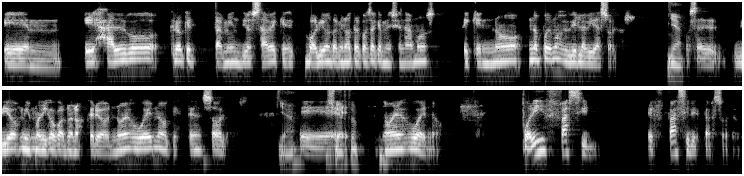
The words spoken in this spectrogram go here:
Em, es algo, creo que también Dios sabe que, volviendo también a otra cosa que mencionamos, de que no, no podemos vivir la vida solos. O sea, Dios mismo dijo cuando nos creó, no es bueno que estén solos. Eh, cierto. No es bueno. Por ahí es fácil, es fácil estar solo.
